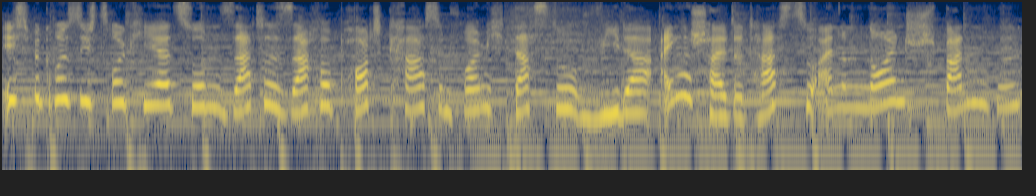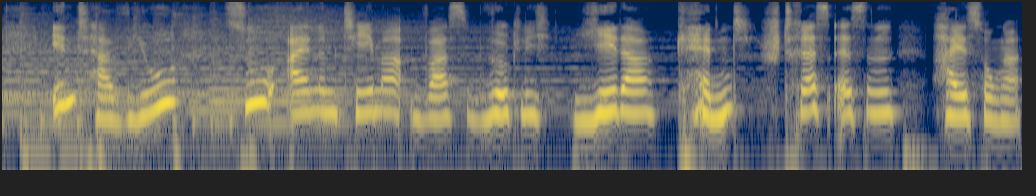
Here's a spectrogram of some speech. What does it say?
Ich begrüße dich zurück hier zum Satte Sache Podcast und freue mich, dass du wieder eingeschaltet hast zu einem neuen spannenden Interview zu einem Thema, was wirklich jeder kennt. Stressessen, Heißhunger.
